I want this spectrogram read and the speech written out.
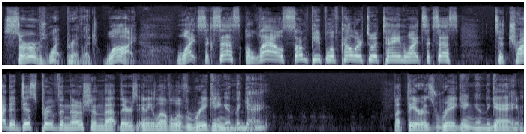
serves white privilege. Why? White success allows some people of color to attain white success to try to disprove the notion that there's any level of rigging in the game. But there is rigging in the game.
